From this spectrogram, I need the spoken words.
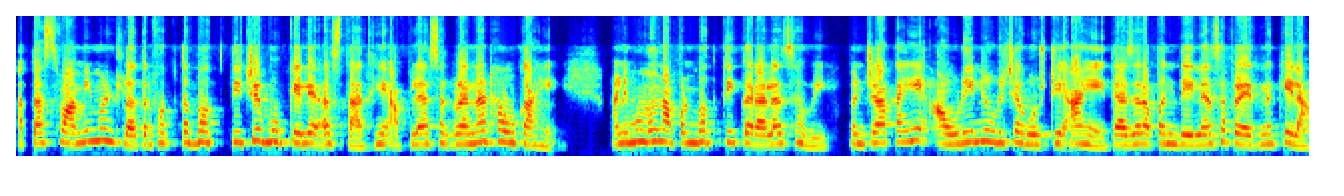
आता स्वामी म्हटलं तर फक्त भक्तीचे भुकेले असतात हे आपल्या सगळ्यांना ठाऊक आहे. आणि म्हणून आपण भक्ती करायलाच हवी. पण ज्या काही आवडीनिवडीच्या गोष्टी आहे त्या जर आपण देण्याचा प्रयत्न केला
